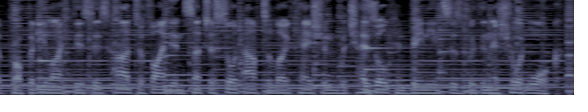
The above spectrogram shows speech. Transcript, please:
A property like this is hard to find in such a sought after location which has all conveniences within a short walk.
